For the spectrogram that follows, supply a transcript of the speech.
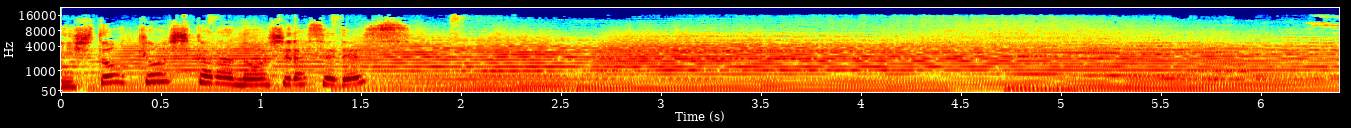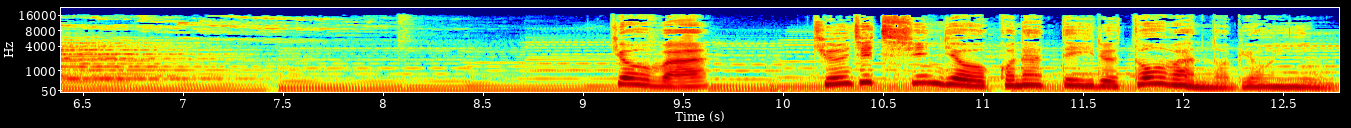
西東京市からのお知らせです。今日は休日診療を行っている当湾の病院。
